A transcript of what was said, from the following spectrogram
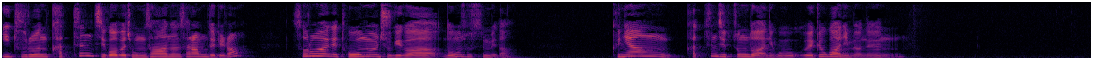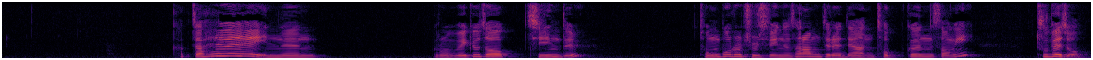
이 둘은 같은 직업에 종사하는 사람들이라 서로에게 도움을 주기가 너무 좋습니다. 그냥 같은 직종도 아니고 외교관이면은 각자 해외에 있는 그런 외교적 지인들, 정보를 줄 수 있는 사람들에 대한 접근성이 두 배죠.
